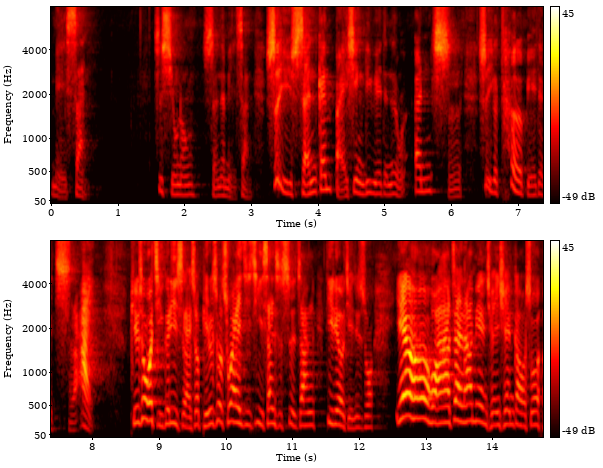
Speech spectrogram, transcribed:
美善。是形容神的美善，是与神跟百姓立约的那种恩慈，是一个特别的慈爱。比如说，我举个例子来说，比如说出埃及记三十四章第六节，就是说，耶和华在他面前宣告说：“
